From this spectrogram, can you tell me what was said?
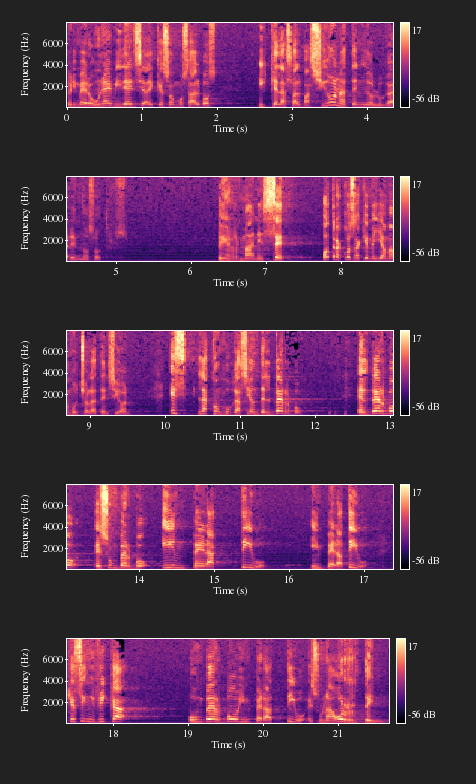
primero, una evidencia de que somos salvos y que la salvación ha tenido lugar en nosotros. Permaneced. Otra cosa que me llama mucho la atención es la conjugación del verbo. El verbo es un verbo imperativo. Imperativo. ¿Qué significa un verbo imperativo? Es una orden.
